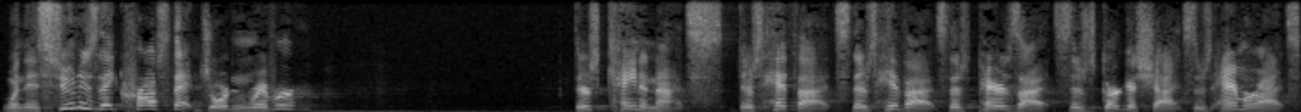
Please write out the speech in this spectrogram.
When as soon as they cross that Jordan River, there's Canaanites, there's Hittites, there's Hivites, there's Perizzites, there's Girgashites, there's Amorites,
